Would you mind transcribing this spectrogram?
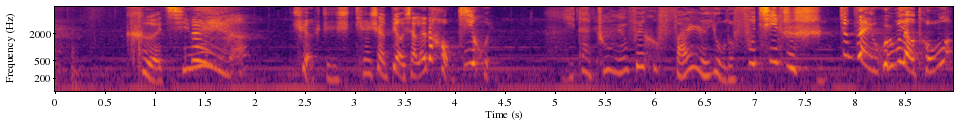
可亲密了。这真是天上掉下来的好机会！一旦钟云飞和凡人有了夫妻之实，就再也回不了头了。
